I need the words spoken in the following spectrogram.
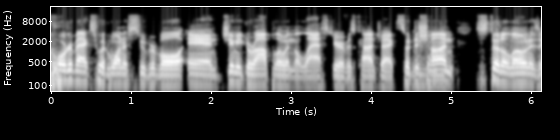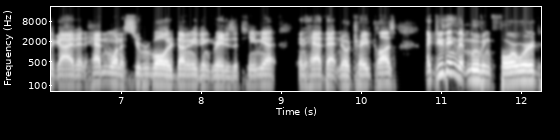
quarterbacks who had won a Super Bowl, and Jimmy Garoppolo in the last year of his contract. So Deshaun mm-hmm. stood alone as a guy that hadn't won a Super Bowl or done anything great as a team yet and had that no trade clause. I do think that moving forward,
